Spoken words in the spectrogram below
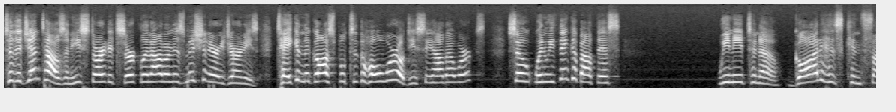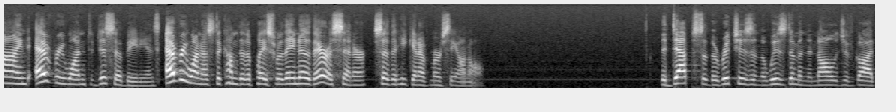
To the Gentiles. And he started circling out on his missionary journeys, taking the gospel to the whole world. Do you see how that works? So, when we think about this, we need to know God has consigned everyone to disobedience. Everyone has to come to the place where they know they're a sinner so that he can have mercy on all the depths of the riches and the wisdom and the knowledge of God.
